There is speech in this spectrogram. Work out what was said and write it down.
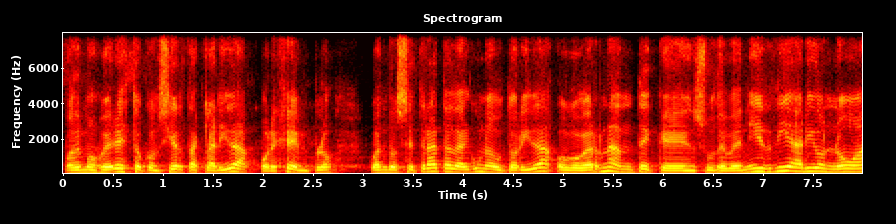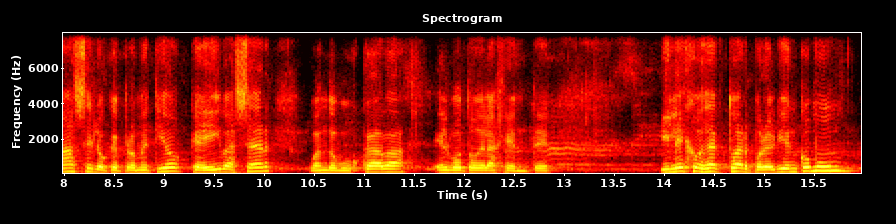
Podemos ver esto con cierta claridad, por ejemplo, cuando se trata de alguna autoridad o gobernante que en su devenir diario no hace lo que prometió que iba a hacer cuando buscaba el voto de la gente. Y lejos de actuar por el bien común,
